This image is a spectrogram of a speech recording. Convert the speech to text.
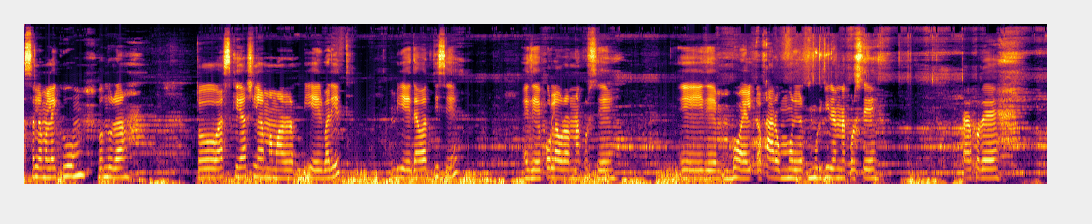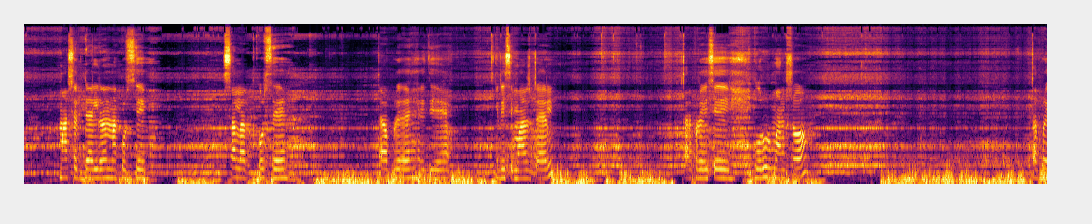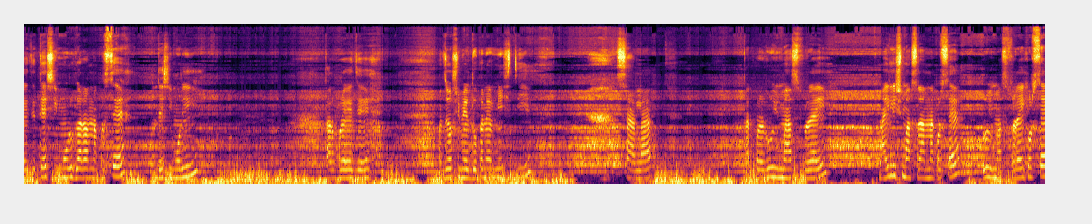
আসসালামু আলাইকুম, বন্ধুরা। তো আজকে আসলাম আমার বিয়ের বাড়ির বিয়ে দাওয়াত দিছে। এই যে পোলাও রান্না করছে। এই যে বয়েল ফার্ম মুরগি রান্না করছে। তারপরে মাছের ডাল রান্না করছে। সালাদ করছে। তারপরে এই যে দিয়েছে মাছ, ডাল। তারপরে হয়েছে গরুর মাংস। তারপরে এই যে দেশি মুরগা রান্না করছে, দেশি মুড়ি তারপরে যে জসিমের দোকানের মিষ্টি, সালাদ। তারপরে রুই মাছ ফ্রাই। ইলিশ মাছ রান্না করছে, রুই মাছ ফ্রাই করছে।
